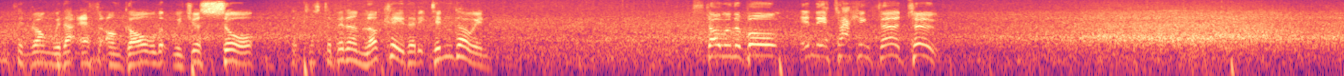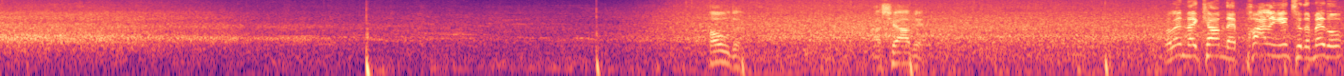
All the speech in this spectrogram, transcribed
Nothing wrong with that effort on goal that we just saw, but just a bit unlucky that it didn't go in. Stolen the ball in the attacking third too. Holden. Arshavin. Well, then they come, they're piling into the middle.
